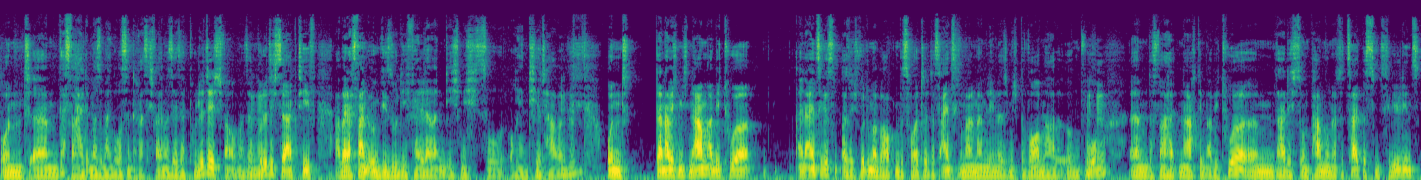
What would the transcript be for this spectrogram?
Und ähm, das war halt immer so mein großes Interesse. Ich war immer sehr, sehr politisch, war auch immer sehr mhm. politisch sehr aktiv. Aber das waren irgendwie so die Felder, in die ich mich so orientiert habe. Mhm. Und dann habe ich mich nach dem Abitur ein einziges, also ich würde mal behaupten, bis heute das einzige Mal in meinem Leben, dass ich mich beworben habe irgendwo. Mhm ähm, das war halt nach dem Abitur. Ähm, da hatte ich so ein paar Monate Zeit bis zum Zivildienst.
